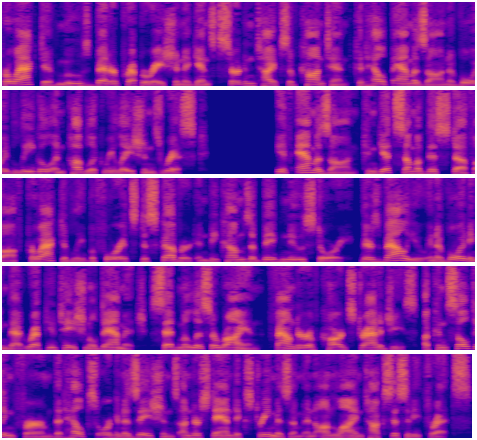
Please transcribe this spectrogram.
Proactive moves better preparation against certain types of content could help Amazon avoid legal and public relations risk. If Amazon can get some of this stuff off proactively before it's discovered and becomes a big news story, there's value in avoiding that reputational damage, said Melissa Ryan, founder of Card Strategies, a consulting firm that helps organizations understand extremism and online toxicity threats.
